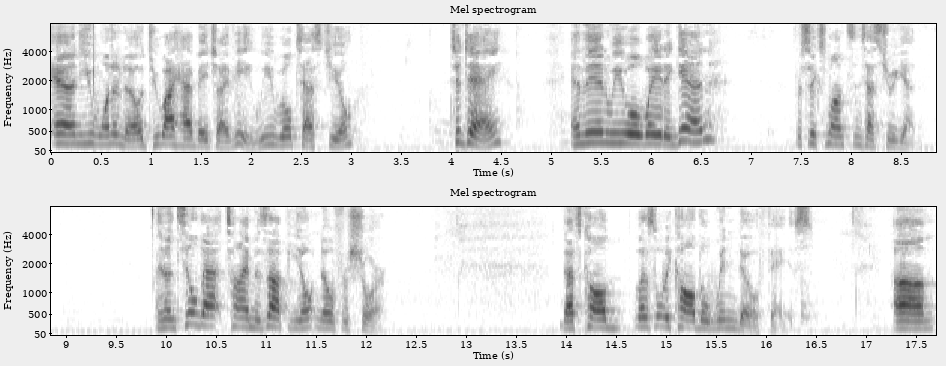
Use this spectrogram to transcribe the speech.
and you want to know, do I have HIV? We will test you today, and then we will wait again for six months and test you again. And until that time is up, you don't know for sure. That's called, that's what we call the window phase. Um,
